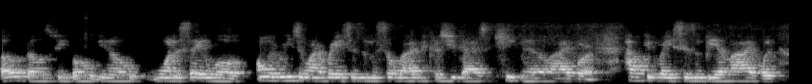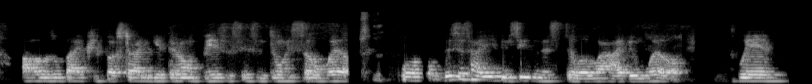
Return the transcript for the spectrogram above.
of those people, you know, want to say, well, only reason why racism is so alive because you guys are keeping it alive, or how can racism be alive when all the black people are starting to get their own businesses and doing so well? Well, this is how you can see that it's still alive and well. When,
